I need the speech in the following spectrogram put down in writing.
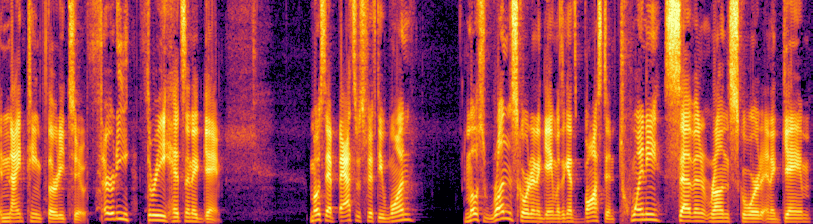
in 1932. 33 hits in a game. Most at bats was 51. Most runs scored in a game was against Boston. 27 runs scored in a game.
